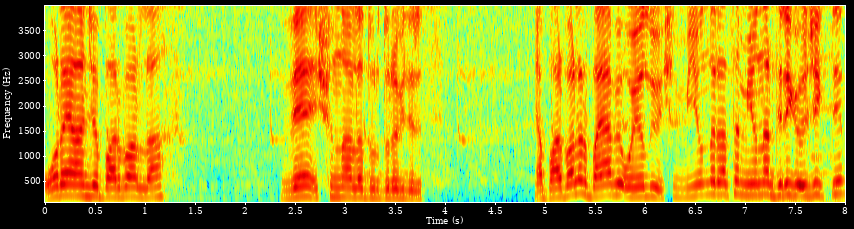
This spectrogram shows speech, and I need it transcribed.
Oraya anca barbarla ve şunlarla durdurabiliriz. Ya barbarlar bayağı bir oyalıyor. Şimdi milyonları atsa milyonlar direkt ölecekti.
